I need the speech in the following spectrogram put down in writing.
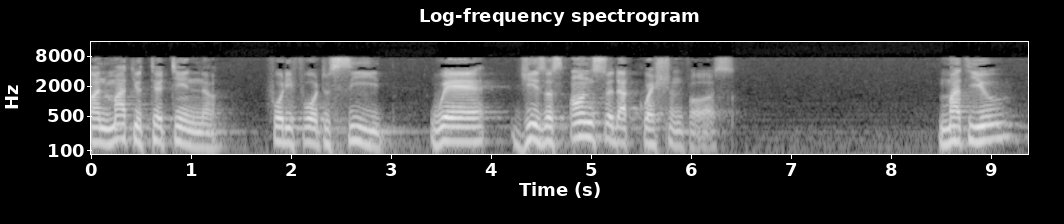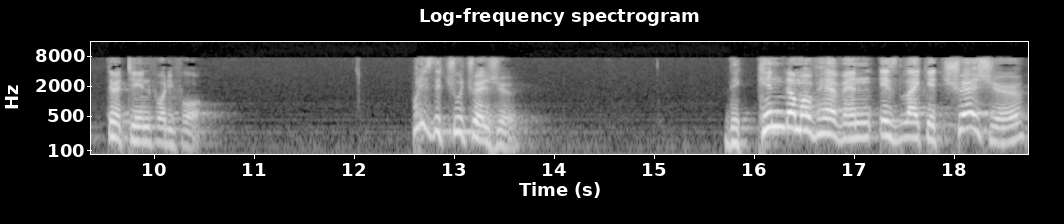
on Matthew 13, uh, 44 to see where Jesus answered that question for us. Matthew 13, 44. What is the true treasure? The kingdom of heaven is like a treasure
